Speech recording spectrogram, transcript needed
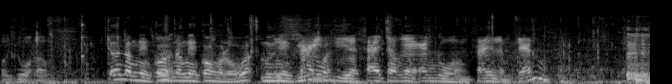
thôi. Ruộng đâu chứ 5 ngàn con 5 ngàn con họ lỗ á. 10 ngàn ký sai thôi. cái gì là sai cho ghe ăn đồ sai làm chén.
